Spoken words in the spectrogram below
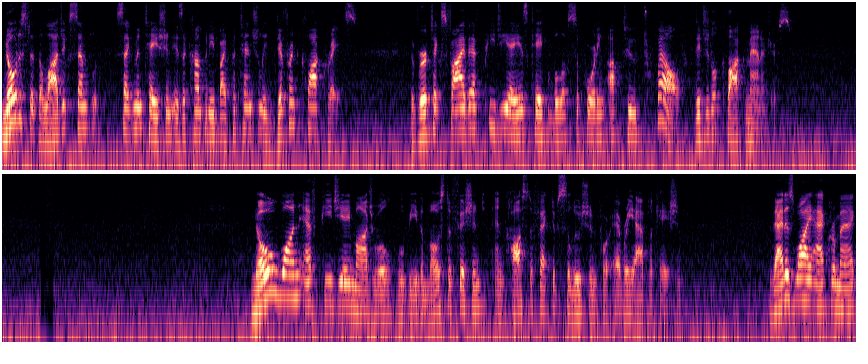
Notice that the logic segmentation is accompanied by potentially different clock rates. The Virtex 5 FPGA is capable of supporting up to 12 digital clock managers. No one FPGA module will be the most efficient and cost effective solution for every application. That is why Acromag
